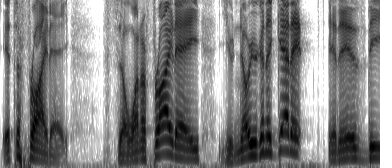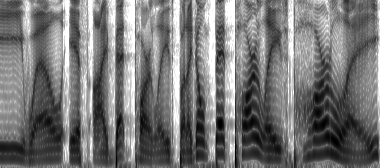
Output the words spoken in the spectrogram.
It's a Friday. So, on a Friday, you know you're going to get it. It is the, well, if I bet parlays, but I don't bet parlays, parlay.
